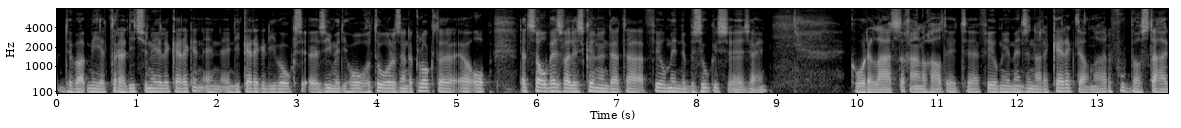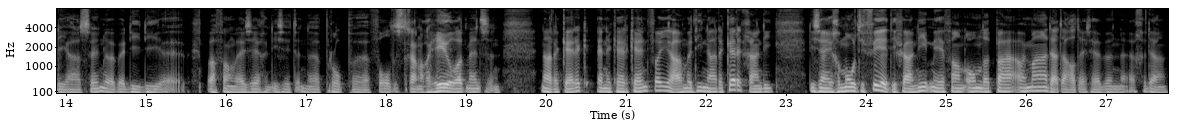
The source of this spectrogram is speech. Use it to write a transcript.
de wat meer traditionele kerken en, en die kerken die we ook zien met die hoge torens en de klok erop, dat zou best wel eens kunnen dat daar veel minder bezoekers zijn. Ik hoorde laatst, er gaan nog altijd eh, veel meer mensen naar de kerk dan naar de voetbalstadia's. Hè, die, die, eh, waarvan wij zeggen, die zitten eh prop eh, vol. Dus er gaan nog heel wat mensen naar de kerk. En ik herken van, ja, maar die naar de kerk gaan, die, die zijn gemotiveerd. Die gaan niet meer van omdat pa en ma dat altijd hebben gedaan.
